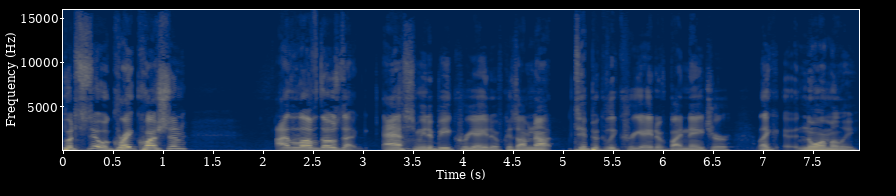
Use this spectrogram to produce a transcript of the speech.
But still, a great question. I love those that ask me to be creative because I'm not typically creative by nature, like normally.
